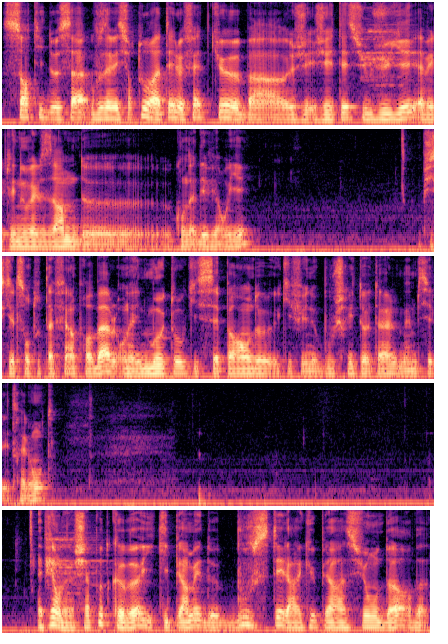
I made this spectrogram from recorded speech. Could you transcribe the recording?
Sorti de ça, vous avez surtout raté le fait que ben, j'ai j'ai été subjugué avec les nouvelles armes de... qu'on a déverrouillées. Puisqu'elles sont tout à fait improbables. On a une moto qui se sépare en deux et qui fait une boucherie totale, même si elle est très lente. Et puis on a un chapeau de cow-boy qui permet de booster la récupération d'orbes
